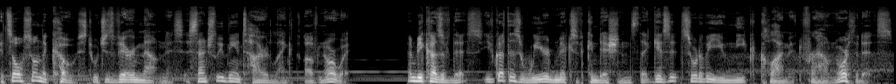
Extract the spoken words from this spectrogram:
it's also on the coast, which is very mountainous, essentially the entire length of Norway. And because of this, you've got this weird mix of conditions that gives it sort of a unique climate for how north it is.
